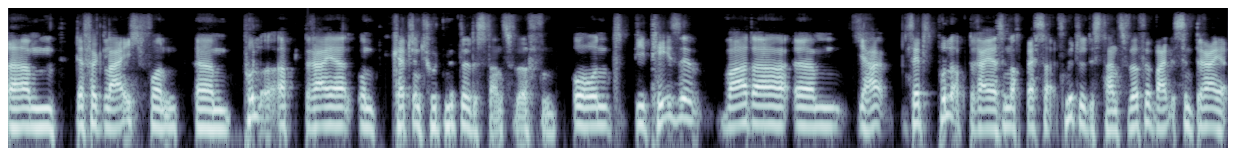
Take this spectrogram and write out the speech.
ähm, der Vergleich von ähm, Pull-up-Dreier und Catch-and-Shoot-Mitteldistanzwürfen. Und die These war da, ähm, ja, selbst Pull-Up-Dreier sind noch besser als Mitteldistanzwürfe, weil es sind Dreier.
